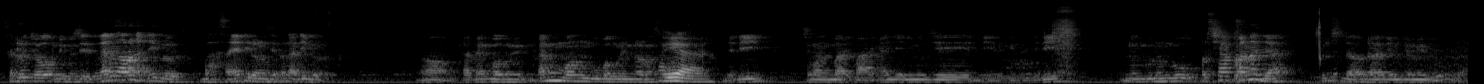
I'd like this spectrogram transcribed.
seru cowok di masjid itu kan orang nggak tidur bahasanya tidur masjid itu nggak tidur oh, kadang bangunin kan mau nunggu bangunin orang sahur Iya. jadi cuman baring-baring aja di masjid gitu, gitu. jadi nunggu-nunggu persiapan aja terus udah udah jam-jam itu udah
